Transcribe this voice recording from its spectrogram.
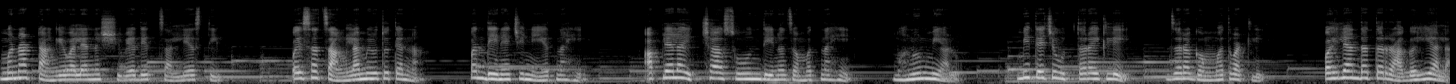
मनात टांगेवाल्यांना शिव्या देत चालले असतील. पैसा चांगला मिळतो त्यांना पण देण्याची नियत नाही. आपल्याला इच्छा असून देणं जमत नाही. म्हणून मी आलो. मी त्याचे उत्तर ऐकले जरा गंमत वाटली. पहिल्यांदा तर रागही आला.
